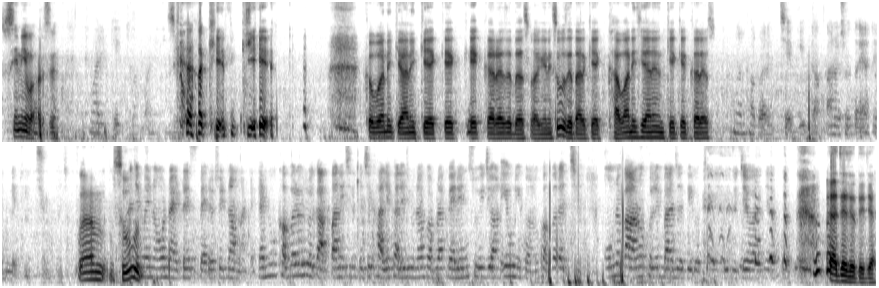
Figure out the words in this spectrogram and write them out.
સિની વાર છે? કેક? ખબર નહીં ક્યાંની કેક કેક કેક કરે છે દસ વાગ્યાની. શું છે તારે કેક ખાવાની છે અને કેક કેક કરે છે મને ખબર જ છે કેક કાપવાનો છું તૈયાર થઈને બેઠી જ છું પણ શું? મેં નવો નાઇટ ડ્રેસ પહેર્યો છે એટલા માટે. કારણ કે હું ખબર જ હોય કાપવાની છે પછી ખાલી ખાલી જૂના કપડાં પહેરીને સુઈ જવાનું એવું નહીં કરવાનું ખબર જ છે. અમને બારણું ખોલીને બહાર જતી રહું જા જતી જા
